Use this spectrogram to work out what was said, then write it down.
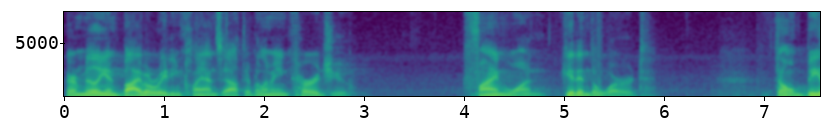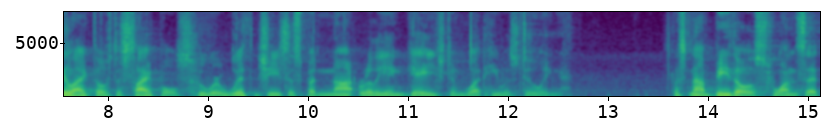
There are a million Bible reading plans out there, but let me encourage you. Find one, get in the Word. Don't be like those disciples who were with Jesus but not really engaged in what he was doing. Let's not be those ones that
